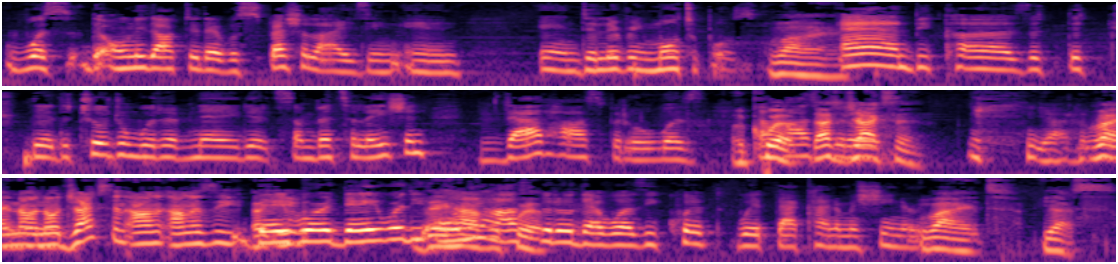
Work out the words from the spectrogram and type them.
was the only doctor that was specializing in in delivering multiples. Right. And because the, the the the children would have needed some ventilation, that hospital was Equipped. That's Jackson. Yeah. Right. No, no. Jackson. hon- Honestly, uh, They you- were they were the they only have equipped. hospital that was equipped with that kind of machinery. Right. Yes.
